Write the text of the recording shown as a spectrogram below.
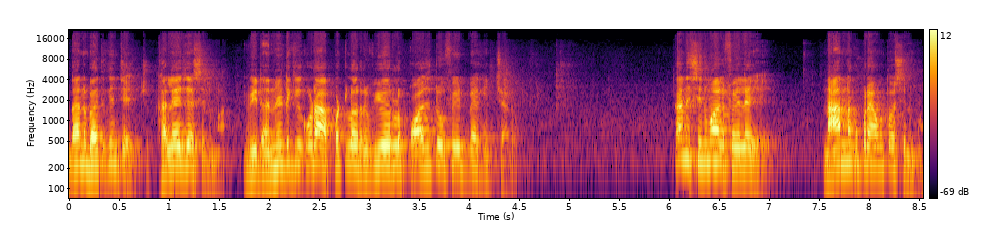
దాన్ని బతికించేయచ్చు. కలేజా సినిమా. వీటన్నిటికీ కూడా అప్పట్లో రివ్యూర్లు పాజిటివ్ ఫీడ్బ్యాక్ ఇచ్చారు. కానీ సినిమాలు ఫెయిల్ అయ్యాయి. నాన్నకు ప్రేమతో సినిమా.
